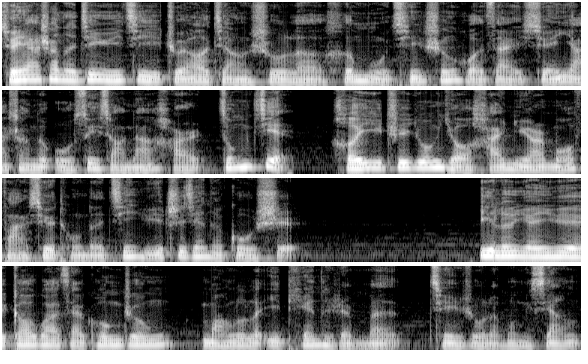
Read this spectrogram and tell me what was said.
悬崖上的金鱼记主要讲述了和母亲生活在悬崖上的五岁小男孩宗介和一只拥有海女儿魔法血统的金鱼之间的故事。一轮圆月高挂在空中，忙碌了一天的人们进入了梦乡，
